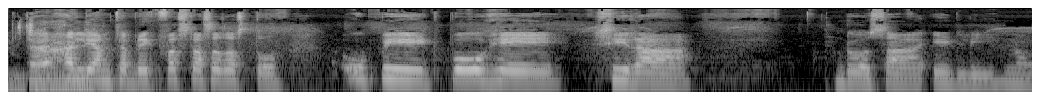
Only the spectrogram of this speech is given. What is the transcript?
तर चार हल्ली आमचा ब्रेकफास्ट असाच असतो. उपीट पोहे शिरा डोसा इडली नो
